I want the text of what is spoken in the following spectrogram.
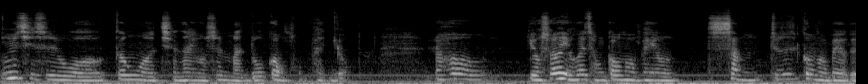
因为其实我跟我前男友是蛮多共同朋友的，然后有时候也会从共同朋友上，就是共同朋友的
